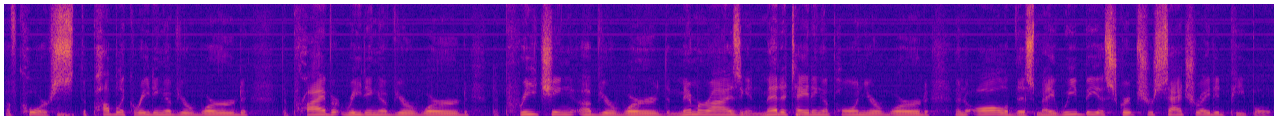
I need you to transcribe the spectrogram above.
of course, the public reading of your word, the private reading of your word, the preaching of your word, the memorizing and meditating upon your word, and all of this. May we be a scripture saturated people.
